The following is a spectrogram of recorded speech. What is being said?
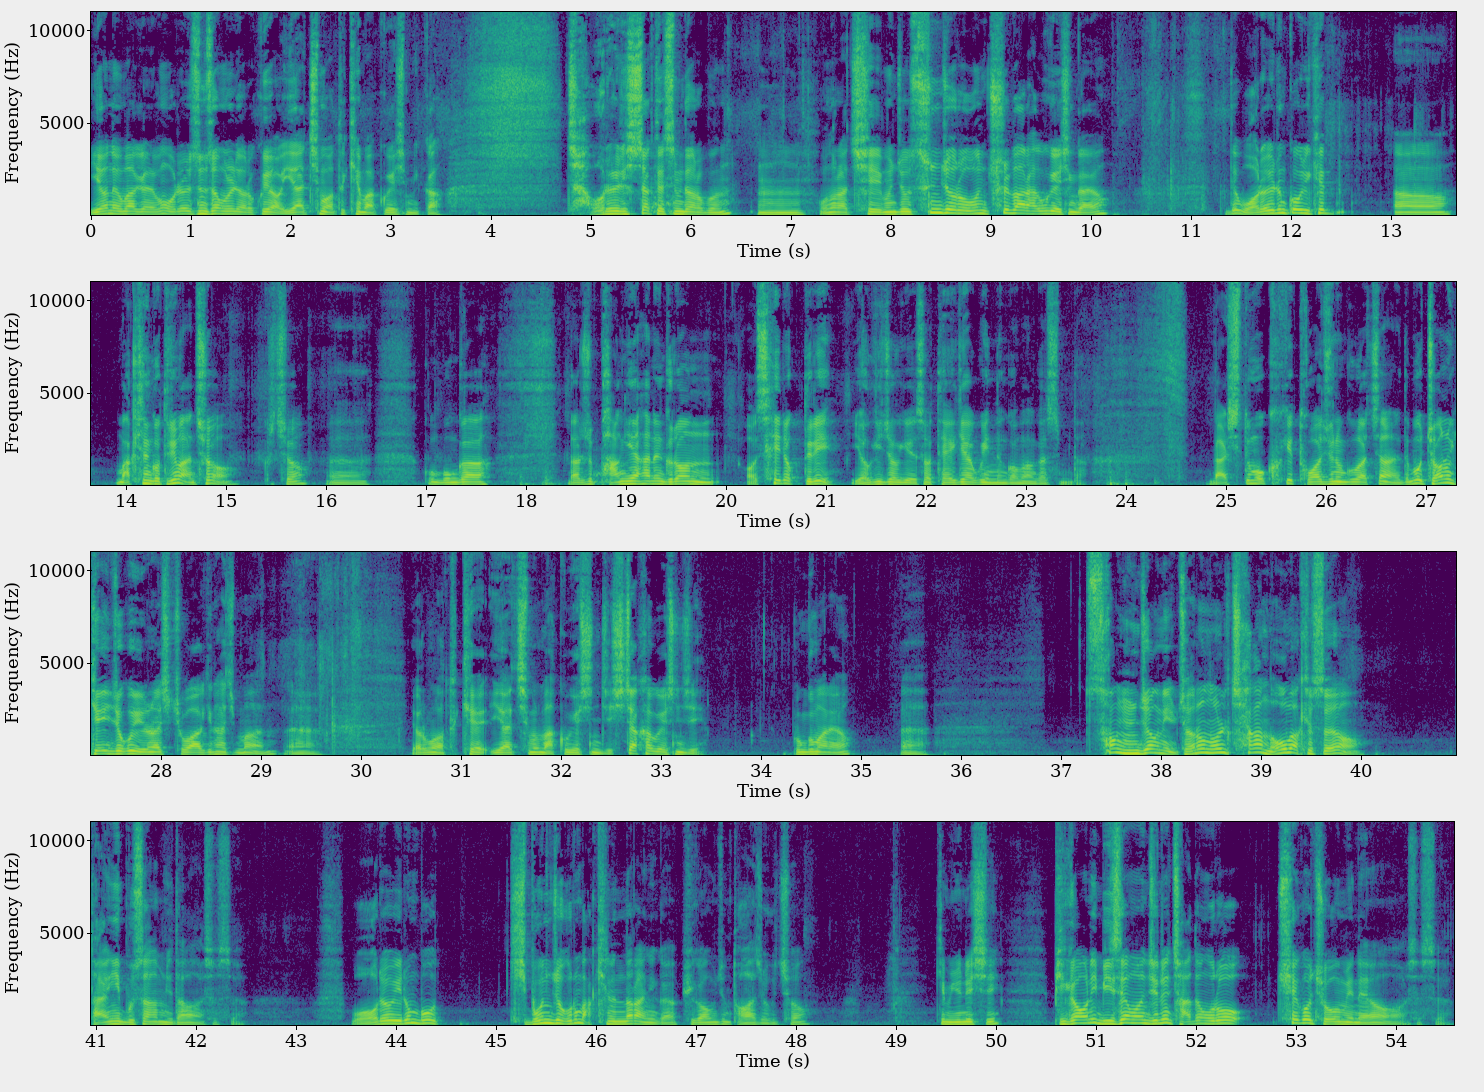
이연의 음악 앨범 월요일 순서 문을 열었고요. 이 아침 어떻게 맞고 계십니까? 자, 월요일이 시작됐습니다, 여러분. 음, 오늘 아침은 좀 순조로운 출발하고 계신가요? 근데 월요일은 꼭 이렇게, 어, 막히는 것들이 많죠. 그렇죠? 예, 꼭 뭔가 나를 좀 방해하는 그런 어, 세력들이 여기저기에서 대기하고 있는 것만 같습니다. 날씨도 뭐 크게 도와주는 것 같지 않은데, 뭐 저는 개인적으로 이런 날씨 좋아하긴 하지만, 예. 여러분 어떻게 이 아침을 맞고 계신지, 시작하고 계신지 궁금하네요. 예. 성윤정님, 저는 오늘 차가 너무 막혔어요. 다행히 무사합니다. 하셨어요. 월요일은 뭐 기본적으로 막히는 날 아닌가요? 비가 오면 좀 더하죠. 그렇죠? 김윤희 씨, 비가 오니 미세먼지는 자동으로 최고 좋음이네요. 하셨어요.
